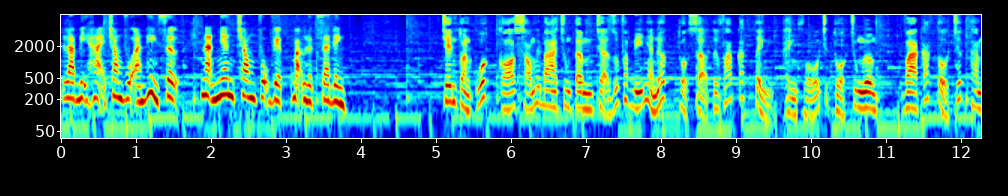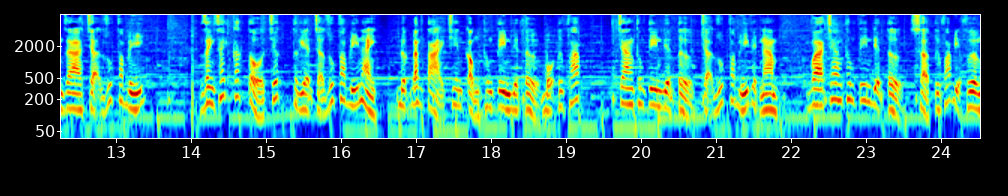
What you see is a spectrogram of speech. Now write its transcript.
là bị hại trong vụ án hình sự, nạn nhân trong vụ việc bạo lực gia đình. Trên toàn quốc có 63 trung tâm trợ giúp pháp lý nhà nước thuộc Sở Tư pháp các tỉnh, thành phố trực thuộc Trung ương và các tổ chức tham gia trợ giúp pháp lý. Danh sách các tổ chức thực hiện trợ giúp pháp lý này được đăng tải trên cổng thông tin điện tử Bộ Tư pháp, trang thông tin điện tử trợ giúp pháp lý Việt Nam và trang thông tin điện tử Sở Tư pháp địa phương.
